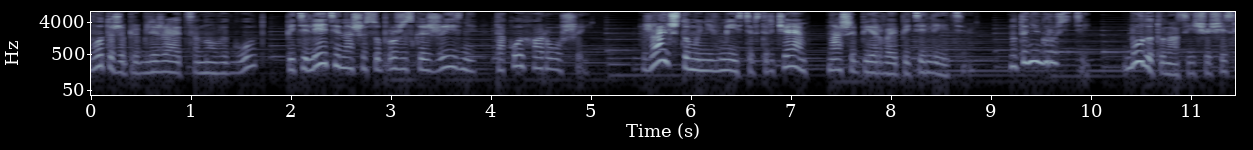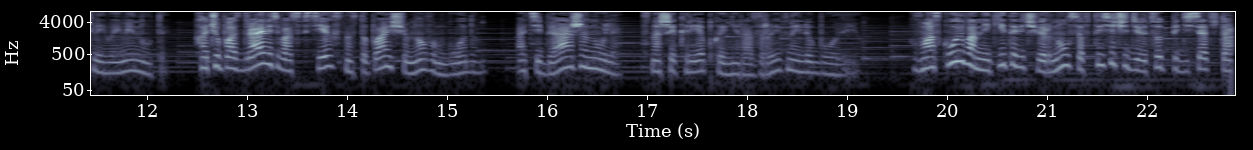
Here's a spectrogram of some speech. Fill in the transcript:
Вот уже приближается Новый год, пятилетие нашей супружеской жизни, такой хороший. Жаль, что мы не вместе встречаем наше первое пятилетие. Но ты не грусти, будут у нас еще счастливые минуты. Хочу поздравить вас всех с наступающим Новым годом. А тебя, женуля, с нашей крепкой, неразрывной любовью. В Москву Иван Никитович вернулся в 1952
